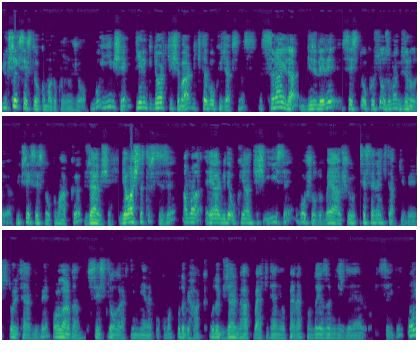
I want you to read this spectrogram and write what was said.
Yüksek sesli okuma dokuzuncu. Bu iyi bir şey. Diyelim ki dört kişi var. Bir kitabı okuyacaksınız. Sırayla birileri sesli okursa o zaman güzel oluyor. Yüksek sesli okuma hakkı güzel bir şey. Yavaşlatır sizi ama eğer bir de okuyan kişi iyiyse hoş olur. Veya şu seslenen kitap gibi, Storytel gibi oralardan sesli olarak dinleyerek okumak. Bu da bir hak. Bu da güzel bir hak. Belki Daniel Pennock bunu da yazabilirdi eğer gitseydi. 10.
